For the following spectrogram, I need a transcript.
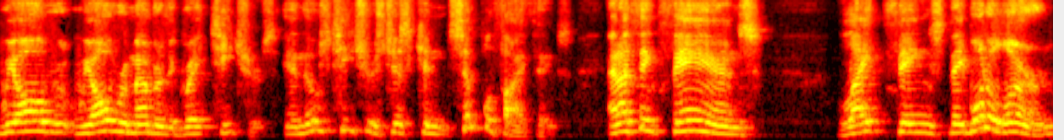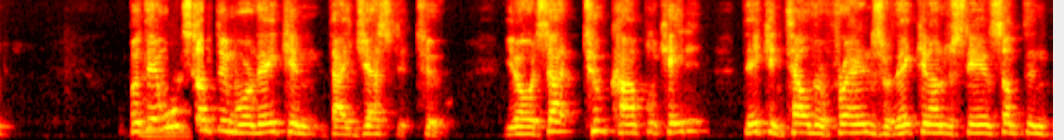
we all we all remember the great teachers, and those teachers just can simplify things. And I think fans like things they want to learn, but they want mm-hmm. something where they can digest it too. You know, it's not too complicated. They can tell their friends, or they can understand something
